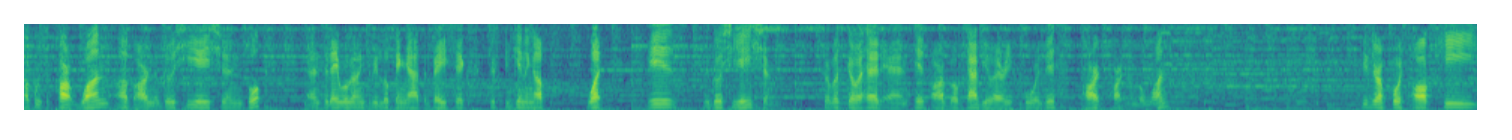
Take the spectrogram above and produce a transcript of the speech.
Welcome to part one of our negotiation book. And today we're going to be looking at the basics, just beginning up what is negotiation. So let's go ahead and hit our vocabulary for this part, part number one. These are, of course, all key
